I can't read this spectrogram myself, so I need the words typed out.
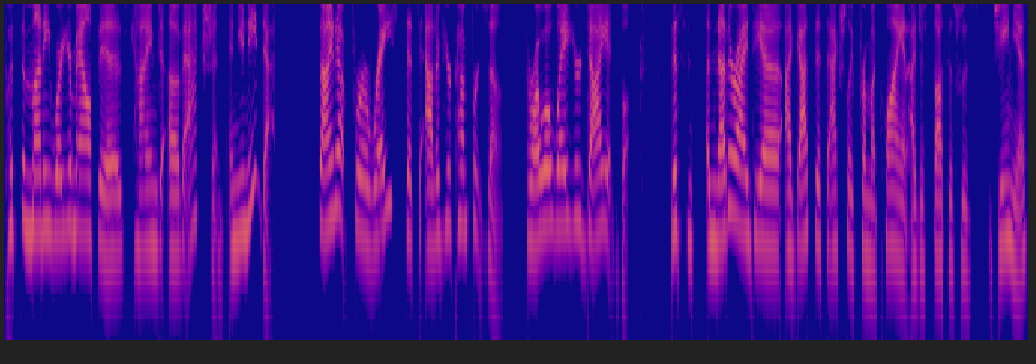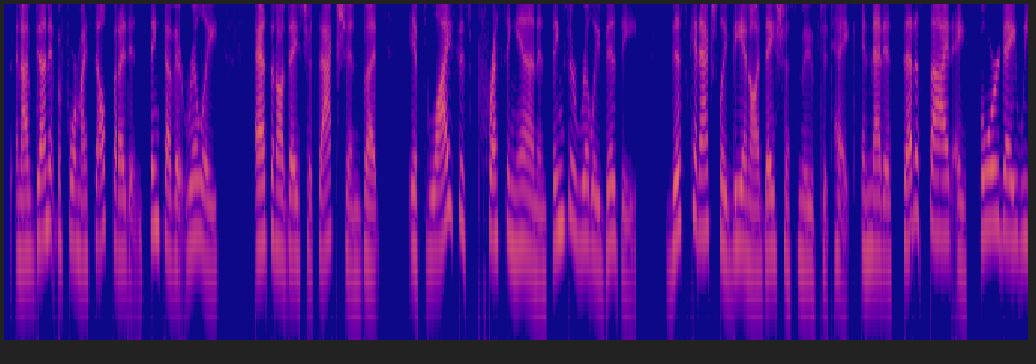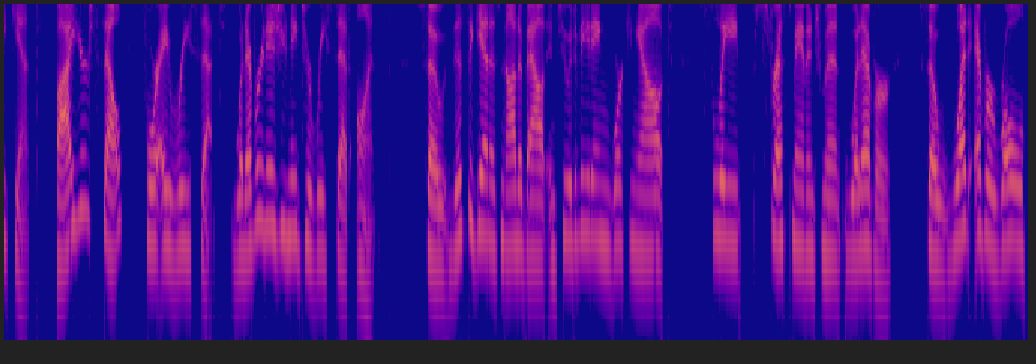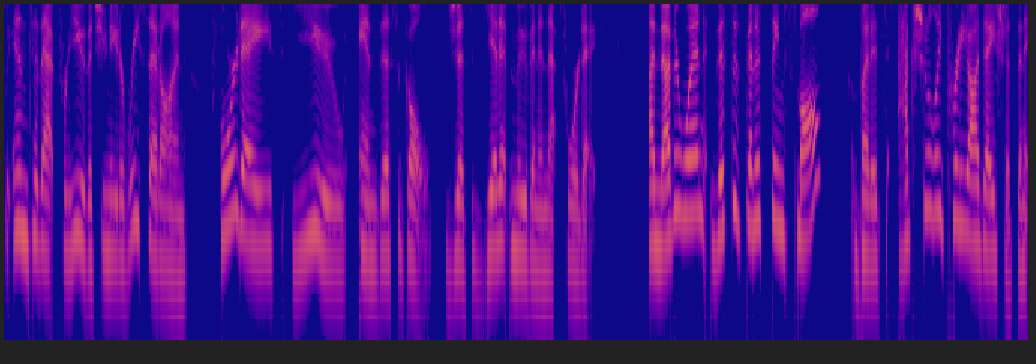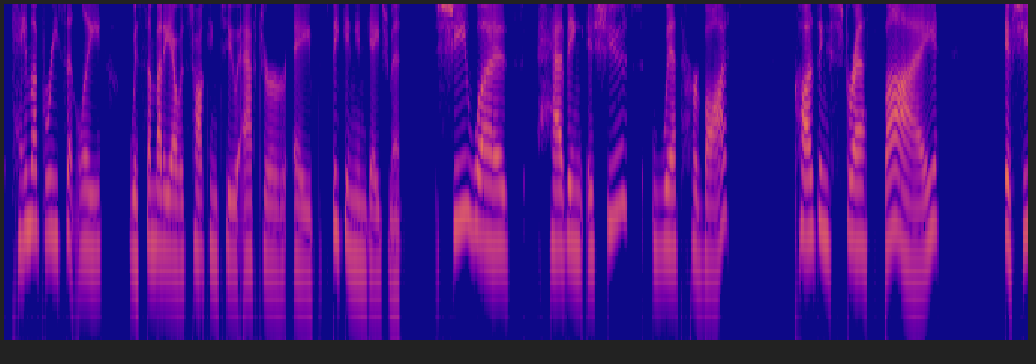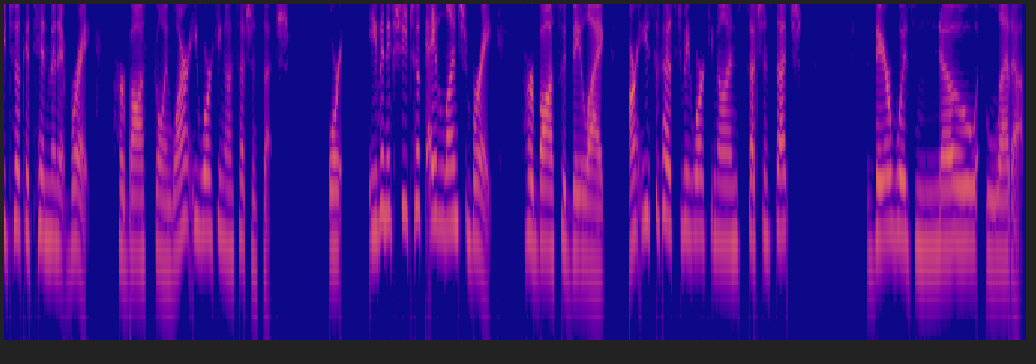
put the money where your mouth is kind of action. And you need that. Sign up for a race that's out of your comfort zone. Throw away your diet books. This another idea, I got this actually from a client. I just thought this was genius. And I've done it before myself, but I didn't think of it really as an audacious action. But if life is pressing in and things are really busy, this can actually be an audacious move to take. And that is set aside a four day weekend by yourself for a reset, whatever it is you need to reset on. So, this again is not about intuitive eating, working out, sleep, stress management, whatever. So, whatever rolls into that for you that you need a reset on, four days, you and this goal. Just get it moving in that four days. Another one, this is going to seem small, but it's actually pretty audacious. And it came up recently with somebody I was talking to after a speaking engagement. She was having issues with her boss, causing stress by if she took a 10 minute break, her boss going, Why aren't you working on such and such? Or even if she took a lunch break, her boss would be like, Aren't you supposed to be working on such and such? There was no let up.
